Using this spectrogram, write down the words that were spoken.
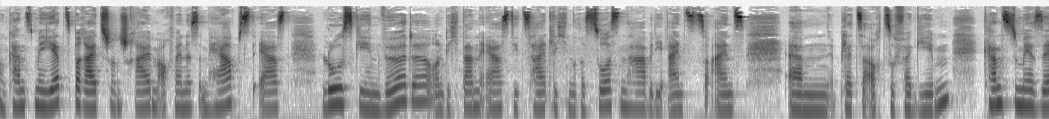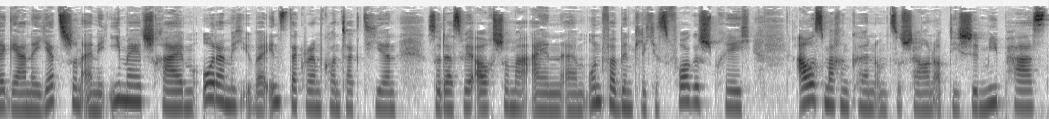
und kannst mir jetzt bereits schon schreiben, auch wenn es im Herbst erst losgehen würde und ich dann erst die zeitlichen Ressourcen habe, die eins zu eins ähm, Plätze auch zu vergeben, kannst du mir sehr gerne jetzt schon eine E-Mail schreiben oder mich über Instagram kontaktieren, sodass wir auch schon mal ein ähm, unverbindliches Vorgespräch ausmachen können, um zu schauen, ob die Chemie passt,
